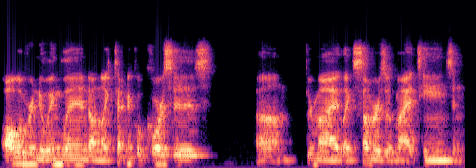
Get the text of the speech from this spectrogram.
all over New England on like technical courses um, through my like summers of my teens and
